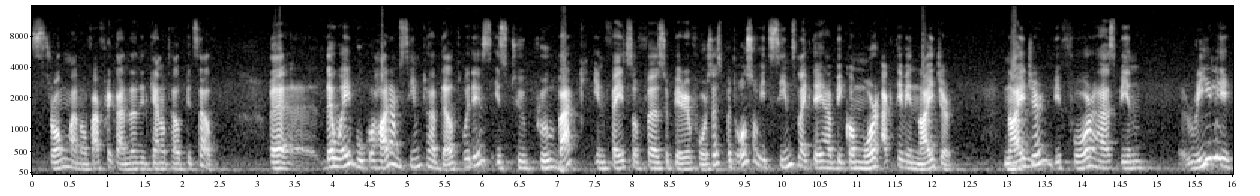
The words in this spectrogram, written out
strongman of Africa and then it cannot help itself. Uh, the way Boko Haram seem to have dealt with this is to pull back in face of uh, superior forces, but also it seems like they have become more active in Niger. Niger before has been really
